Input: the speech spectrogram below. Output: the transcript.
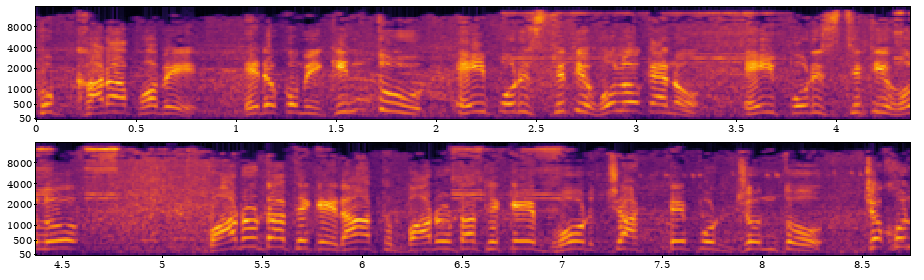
খুব খারাপ হবে এরকমই। কিন্তু এই পরিস্থিতি হলো কেন? এই পরিস্থিতি হলো বারোটা থেকে, রাত বারোটা থেকে ভোর চারটে পর্যন্ত যখন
